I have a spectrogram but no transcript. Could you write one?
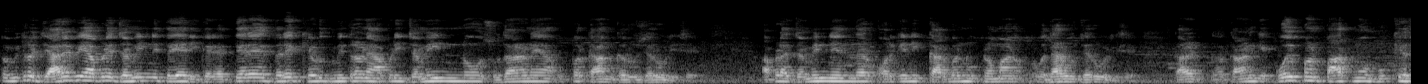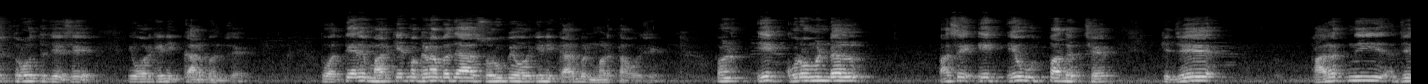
તો મિત્રો, જ્યારે બી આપણે જમીનની તૈયારી કરીએ, અત્યારે દરેક ખેડૂત મિત્રને આપણી જમીનનો સુધારણા ઉપર કામ કરવું જરૂરી છે. આપણા જમીનની અંદર ઓર્ગેનિક કાર્બનનું પ્રમાણ વધારવું જરૂરી છે. કારણ કારણ કે કોઈ પણ પાકનો મુખ્ય સ્ત્રોત જે છે, એ ઓર્ગેનિક કાર્બન છે. તો અત્યારે માર્કેટમાં ઘણા બધા સ્વરૂપે ઓર્ગેનિક કાર્બન મળતા હોય છે. પણ એક કોરોમંડલ પાસે એક એવું ઉત્પાદક છે કે જે ભારતની જે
